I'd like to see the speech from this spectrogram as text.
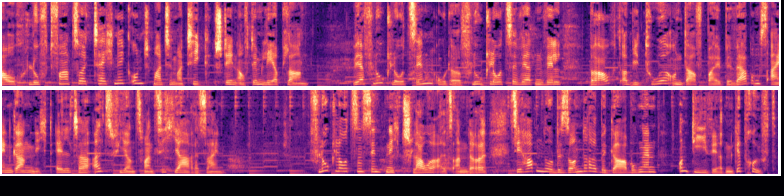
Auch Luftfahrzeugtechnik und Mathematik stehen auf dem Lehrplan. Wer Fluglotsin oder Fluglotse werden will, braucht Abitur und darf bei Bewerbungseingang nicht älter als 24 Jahre sein. Fluglotsen sind nicht schlauer als andere. Sie haben nur besondere Begabungen und die werden geprüft.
